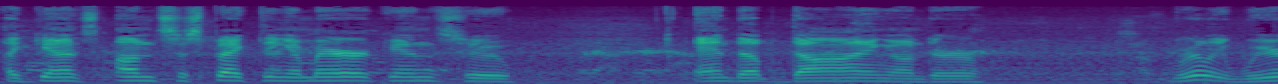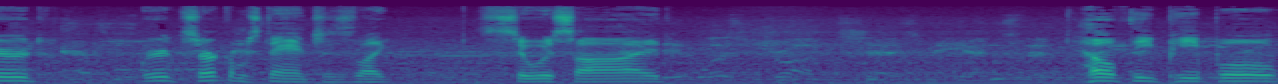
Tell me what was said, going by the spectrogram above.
against unsuspecting Americans who end up dying under really weird, weird circumstances like suicide, healthy people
